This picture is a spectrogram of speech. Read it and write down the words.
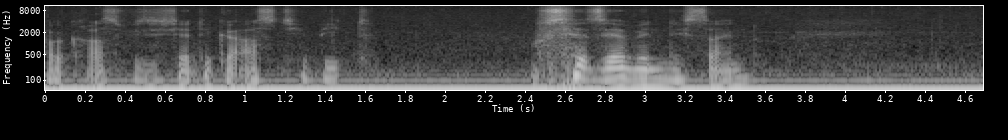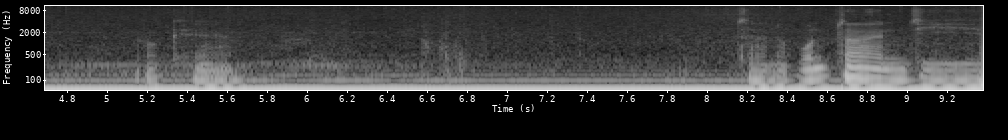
Voll krass, wie sich der dicke Ast hier biegt. Muss ja sehr windig sein. Okay. Dann runter in die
